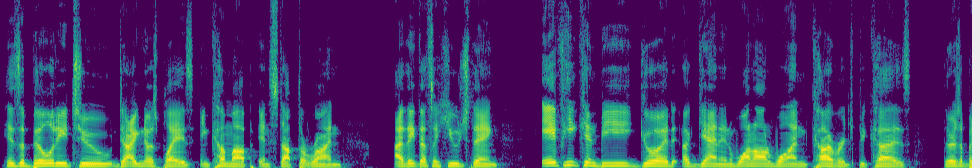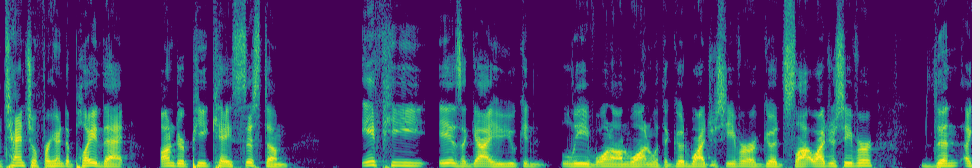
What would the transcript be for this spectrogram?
his ability to diagnose plays and come up and stop the run. I think that's a huge thing. If he can be good again in one on one coverage, because there's a potential for him to play that under PK system. If he is a guy who you can leave one on one with a good wide receiver or a good slot wide receiver, then uh,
